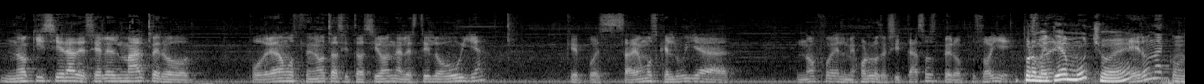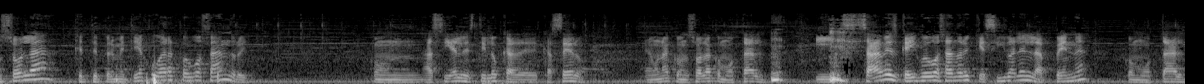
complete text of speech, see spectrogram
No quisiera decirle el mal, pero podríamos tener otra situación al estilo Uya, que pues sabemos que el Uya no fue el mejor de los exitazos, pero pues oye, Prometía era- mucho, ¿eh? Era una consola que te permitía jugar juegos Android, con así el estilo ca- casero, en una consola como tal. Y sabes que hay juegos Android que sí valen la pena como tal.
